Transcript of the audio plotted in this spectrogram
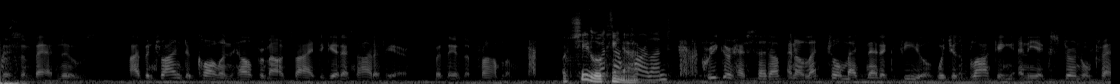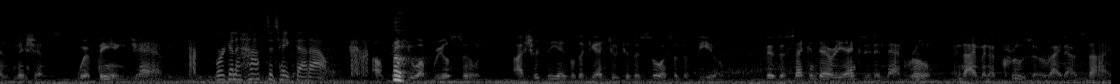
There's some bad news. I've been trying to call in help from outside to get us out of here but there's a problem. What's she What's looking up, at? Harland? Krieger has set up an electromagnetic field which is blocking any external transmissions. We're being jammed. We're gonna have to take that out. I'll pick you up real soon. I should be able to get you to the source of the field. There's a secondary exit in that room, and I'm in a cruiser right outside.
